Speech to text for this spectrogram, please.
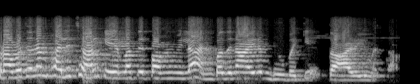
പ്രവചനം ഫലിച്ചാൽ കേരളത്തിൽ പവൻ വില അൻപതിനായിരം രൂപയ്ക്ക് താഴെയുമെത്താം.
